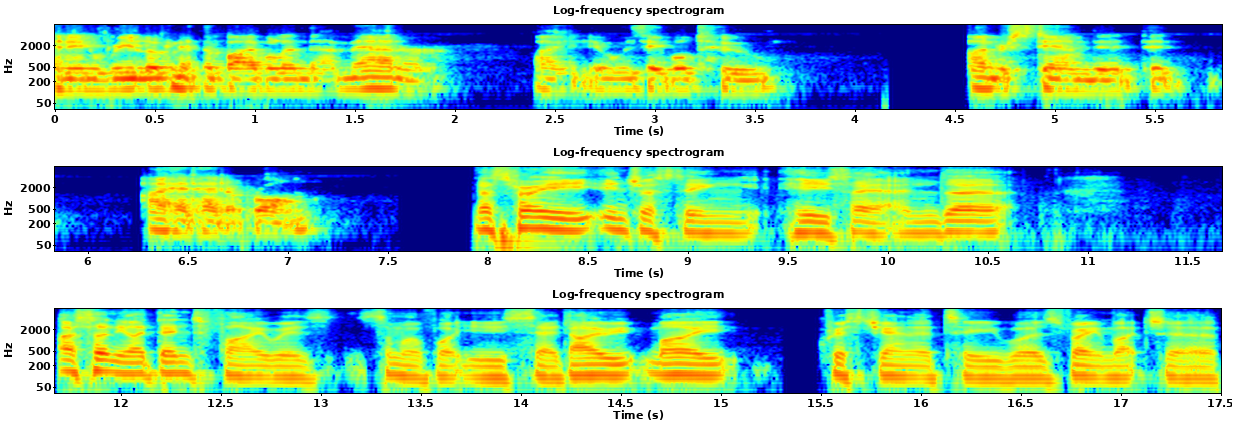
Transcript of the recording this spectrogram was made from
And in relooking at the Bible in that manner, I was able to understand that, that I had had it wrong that's very interesting. He say it, and uh, I certainly identify with some of what you said. I my Christianity was very much a,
